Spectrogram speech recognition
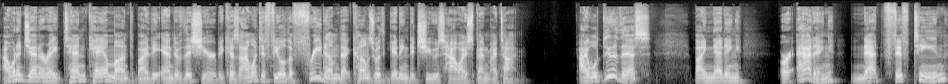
I want to generate 10K a month by the end of this year because I want to feel the freedom that comes with getting to choose how I spend my time. I will do this by netting or adding net 15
